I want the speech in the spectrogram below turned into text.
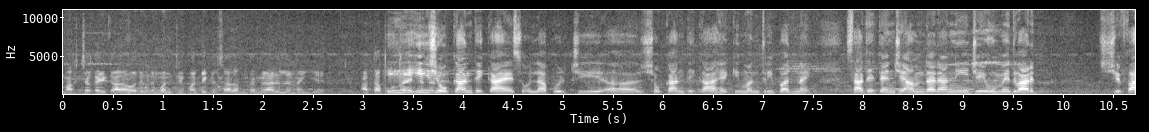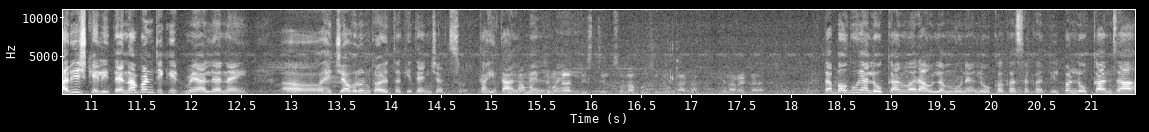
मागच्या काही काळामध्ये मंत्रीपद देखील साधारणतः मिळालेलं नाहीये. आता ही ही शोकांतिका आहे सोलापूरची शोकांतिका आहे की मंत्रीपद नाही. साधे त्यांच्या आमदारांनी जे उमेदवार शिफारिश केली त्यांना पण तिकीट मिळालं नाही. ह्याच्यावरून कळतं की त्यांच्यात काही काळात. तर बघूया लोकांवर अवलंबून आहे लोक कसं करतील. पण लोकांचा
